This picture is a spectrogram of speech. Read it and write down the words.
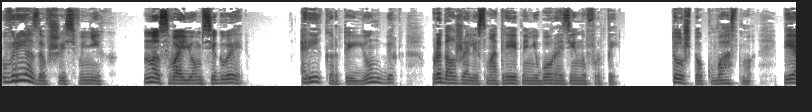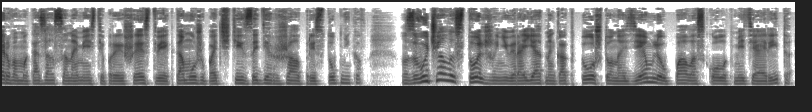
врезавшись в них на своем сегвее. Рикард и Юнгберг продолжали смотреть на него, разинув рты. То, что Квастма первым оказался на месте происшествия и к тому же почти задержал преступников, звучало столь же невероятно, как то, что на Землю упал осколок метеорита,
